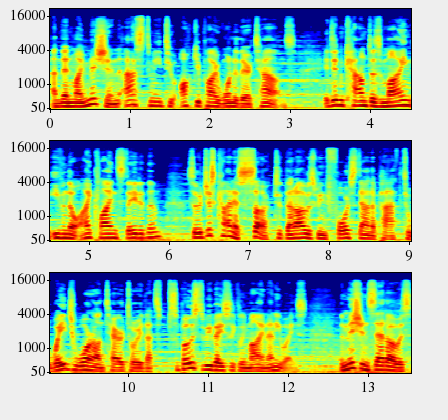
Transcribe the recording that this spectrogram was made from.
and then my mission asked me to occupy one of their towns. It didn't count as mine even though I client stated them, so it just kinda sucked that I was being forced down a path to wage war on territory that's supposed to be basically mine anyways. The mission said I was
